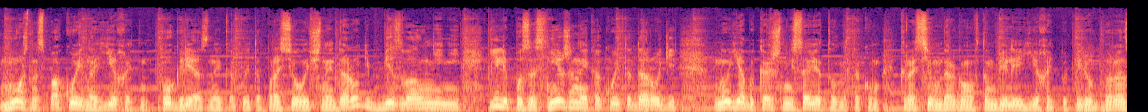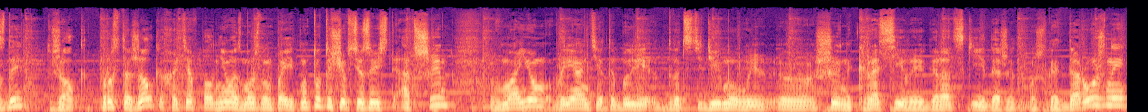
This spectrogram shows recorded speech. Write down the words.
можно спокойно ехать по грязной какой-то проселочной дороге без волнений или по заснеженной какой-то дороге. Но я бы, конечно, не советовал на таком красивом дорогом автомобиле ехать поперек борозды. Жалко. Просто жалко, хотя вполне возможно он поедет. Но тут еще все зависит от шин. В моем варианте это были 20-дюймовые э, шины, красивые, городские, даже, можно сказать, дорожные.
